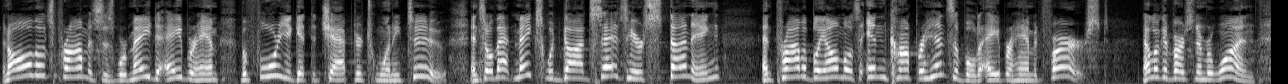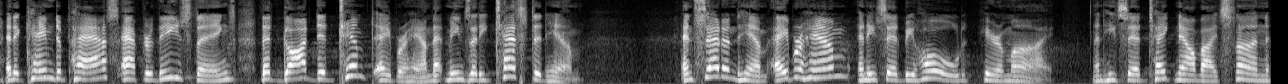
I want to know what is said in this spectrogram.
And all those promises were made to Abraham before you get to chapter 22. And so that makes what God says here stunning and probably almost incomprehensible to Abraham at first. Now look at verse number one. And it came to pass after these things that God did tempt Abraham. That means that he tested him. And said unto him, Abraham, and he said, Behold, here am I. And he said, Take now thy son,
